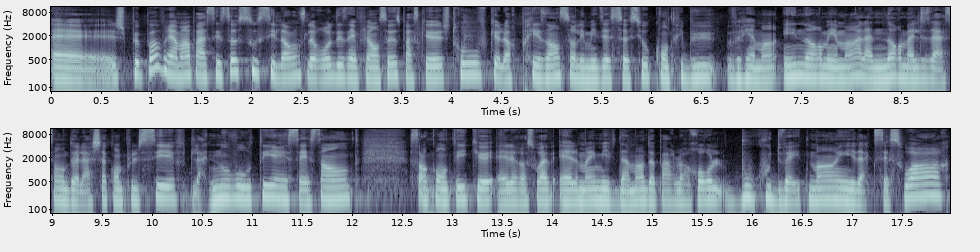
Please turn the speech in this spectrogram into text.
Euh, je peux pas vraiment passer ça sous silence, le rôle des influenceuses, parce que je trouve que leur présence sur les médias sociaux contribue vraiment énormément à la normalisation de l'achat compulsif, de la nouveauté incessante, sans compter qu'elles reçoivent elles-mêmes, évidemment, de par leur rôle, beaucoup de vêtements et d'accessoires.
